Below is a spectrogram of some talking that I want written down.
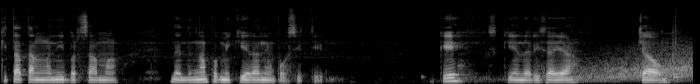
kita tangani bersama dan dengan pemikiran yang positif. Oke, sekian dari saya. Ciao.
